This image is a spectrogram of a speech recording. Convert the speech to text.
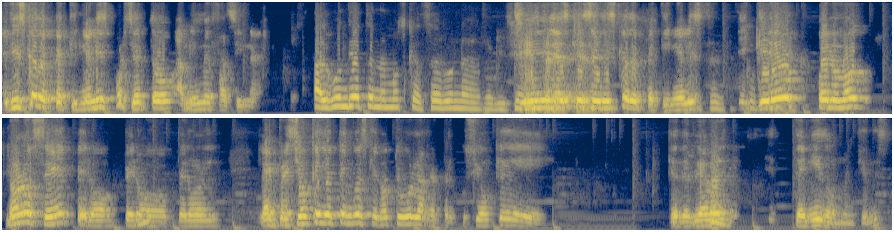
el disco de Petinelli, por cierto, a mí me fascina. Algún día tenemos que hacer una revisión. Sí, es que ese disco de disco. creo, bueno, no, no lo sé, pero, pero, pero la impresión que yo tengo es que no tuvo la repercusión que, que debió haber tenido, ¿me entiendes?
